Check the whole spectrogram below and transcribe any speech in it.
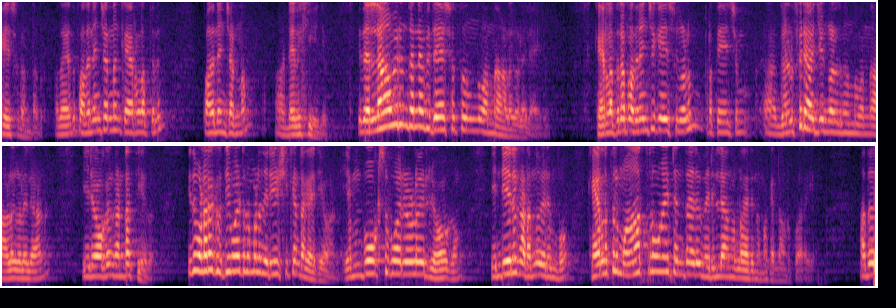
കേസ് കണ്ടത്. അതായത് പതിനഞ്ചെണ്ണം കേരളത്തിലും പതിനഞ്ചെണ്ണം ഡൽഹിയിലും. ഇതെല്ലാവരും തന്നെ വിദേശത്ത് നിന്ന് വന്ന ആളുകളിലായിരുന്നു. കേരളത്തിലെ പതിനഞ്ച് കേസുകളും പ്രത്യേകിച്ചും ഗൾഫ് രാജ്യങ്ങളിൽ നിന്ന് വന്ന ആളുകളിലാണ് ഈ രോഗം കണ്ടെത്തിയത്. ഇത് വളരെ കൃത്യമായിട്ട് നമ്മൾ നിരീക്ഷിക്കേണ്ട കാര്യമാണ്. എംബോക്സ് പോലെയുള്ള ഒരു രോഗം ഇന്ത്യയിൽ കടന്നു വരുമ്പോൾ കേരളത്തിൽ മാത്രമായിട്ട് എന്തായാലും വരില്ല എന്നുള്ള കാര്യം നമുക്ക് എല്ലാവർക്കും അറിയാം. അത്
